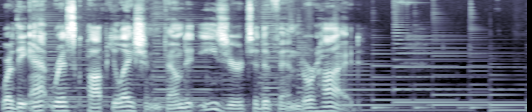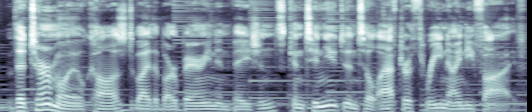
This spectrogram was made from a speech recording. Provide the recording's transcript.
where the at risk population found it easier to defend or hide. The turmoil caused by the barbarian invasions continued until after 395,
